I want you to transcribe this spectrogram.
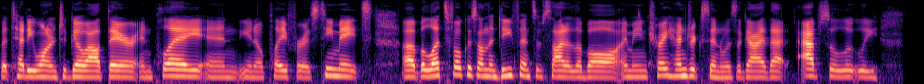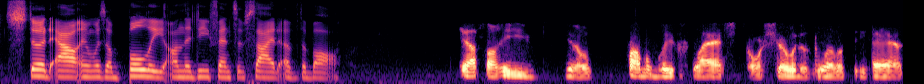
But Teddy wanted to go out there and play and you know play for his teammates. Uh, but let's focus on the defensive side of the ball. I mean. Trey Hendrickson was a guy that absolutely stood out and was a bully on the defensive side of the ball. Yeah, I thought he, you know, probably flashed or showed as well as he has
